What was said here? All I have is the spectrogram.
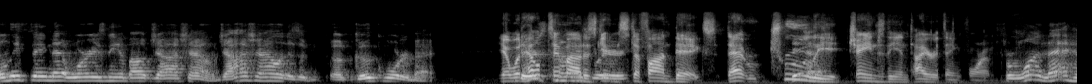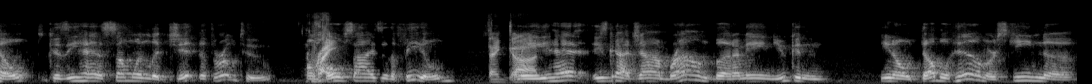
only thing that worries me about Josh Allen. Josh Allen is a, a good quarterback. Yeah, what there's helped him out is getting Stefon Diggs. That truly changed the entire thing for him. For one, that helped because he has someone legit to throw to on Right. both sides of the field. Thank God. I mean, he had he's got John Brown, but I mean, you can, you know, double him or scheme to,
